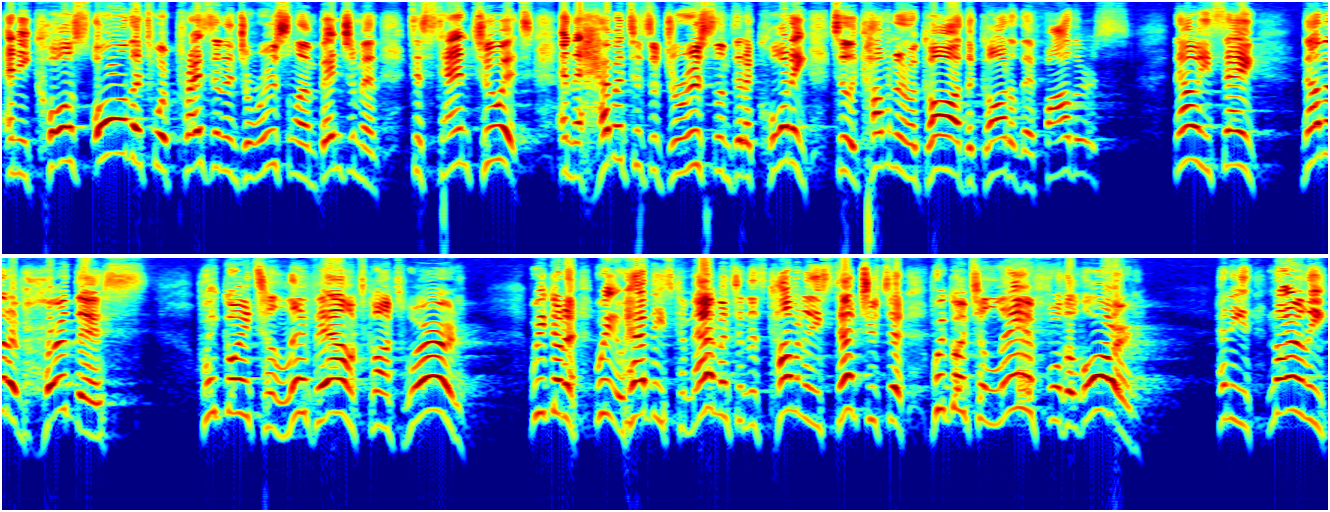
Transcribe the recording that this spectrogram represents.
And he caused all that were present in Jerusalem Benjamin to stand to it. And the inhabitants of Jerusalem did according to the covenant of God, the God of their fathers. Now he's saying, now that I've heard this, we're going to live out God's word. We're going to we have these commandments and this covenant, these statutes that we're going to live for the Lord. And he not only,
